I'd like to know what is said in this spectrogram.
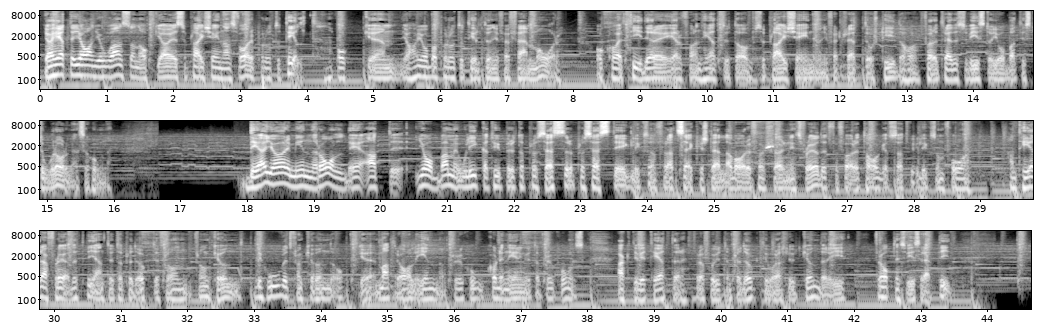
Jag heter Jan Johansson och jag är supply chain-ansvarig på Rototilt. Och ehm, jag har jobbat på Rototilt i ungefär fem år och har tidigare erfarenhet av supply chain i ungefär 30 års tid och har företrädesvis då jobbat i stora organisationer. Det jag gör i min roll det är att eh, jobba med olika typer av processer och processsteg liksom för att säkerställa varuförsörjningsflödet för företaget så att vi liksom får hantera flödet egentligen av produkter från, från kund, behovet från kund och eh, material in och produktion, koordinering av produktionsaktiviteter för att få ut en produkt till våra slutkunder i förhoppningsvis rätt tid.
